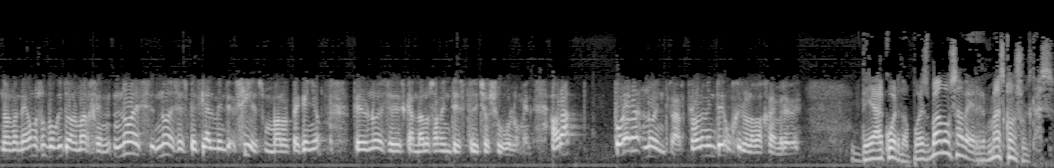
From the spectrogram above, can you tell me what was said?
nos mantengamos un poquito al margen. No es, no es especialmente, sí es un valor pequeño, pero no es escandalosamente estrecho su volumen. Ahora, por ahora no entrar, probablemente un giro a la baja en breve. De acuerdo, pues vamos a ver más consultas.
